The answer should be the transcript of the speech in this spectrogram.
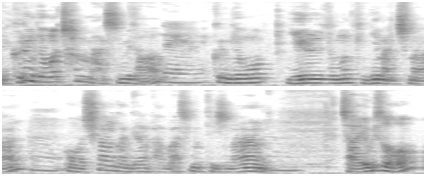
네, 그런 경우가 참 많습니다. 네. 그런 경우 예를 들면 굉장히 많지만 음. 어, 시간 관계상 다 말씀 못 드리지만 음. 자 여기서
